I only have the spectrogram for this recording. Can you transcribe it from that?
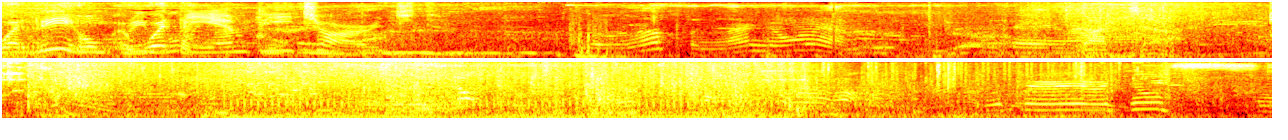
وريهم قوتك EMP charged. Going up and not going out. Okay, now. Gotcha. Okay, I killed some.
